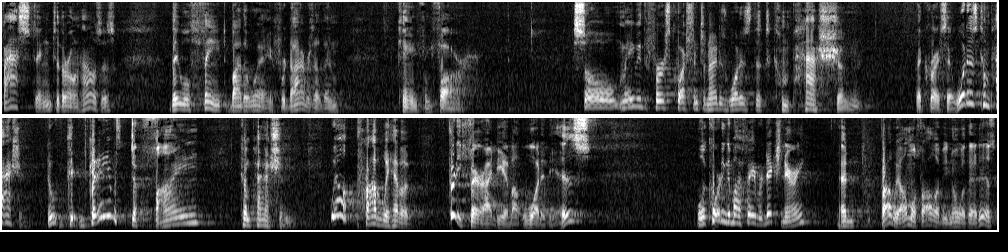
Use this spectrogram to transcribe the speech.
fasting to their own houses, they will faint by the way, for divers of them came from far." So maybe the first question tonight is, what is the compassion that Christ said? What is compassion? Do, could, could any of us define compassion? We'll probably have a pretty fair idea about what it is. Well, according to my favorite dictionary, and probably almost all of you know what that is,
